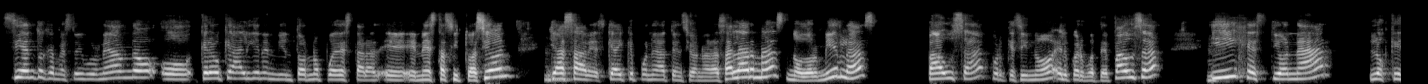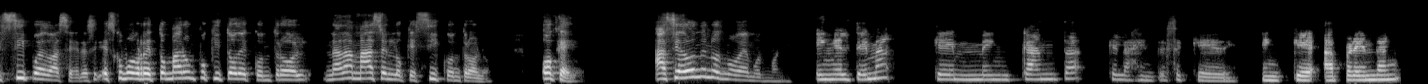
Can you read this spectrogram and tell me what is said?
siento que me estoy burneando o creo que alguien en mi entorno puede estar eh, en esta situación. Ya sabes que hay que poner atención a las alarmas, no dormirlas, pausa, porque si no, el cuerpo te pausa y gestionar lo que sí puedo hacer. Es, es como retomar un poquito de control, nada más en lo que sí controlo. Ok, ¿Hacia dónde nos movemos, Moni? En el tema que me encanta que la gente se quede, en que aprendan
